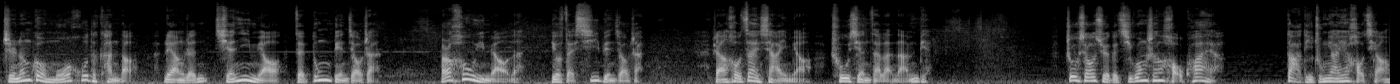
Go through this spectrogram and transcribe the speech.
只能够模糊的看到两人前一秒在东边交战，而后一秒呢？又在西边交战，然后再下一秒出现在了南边。周小雪的极光山好快啊，大地中压也好强。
